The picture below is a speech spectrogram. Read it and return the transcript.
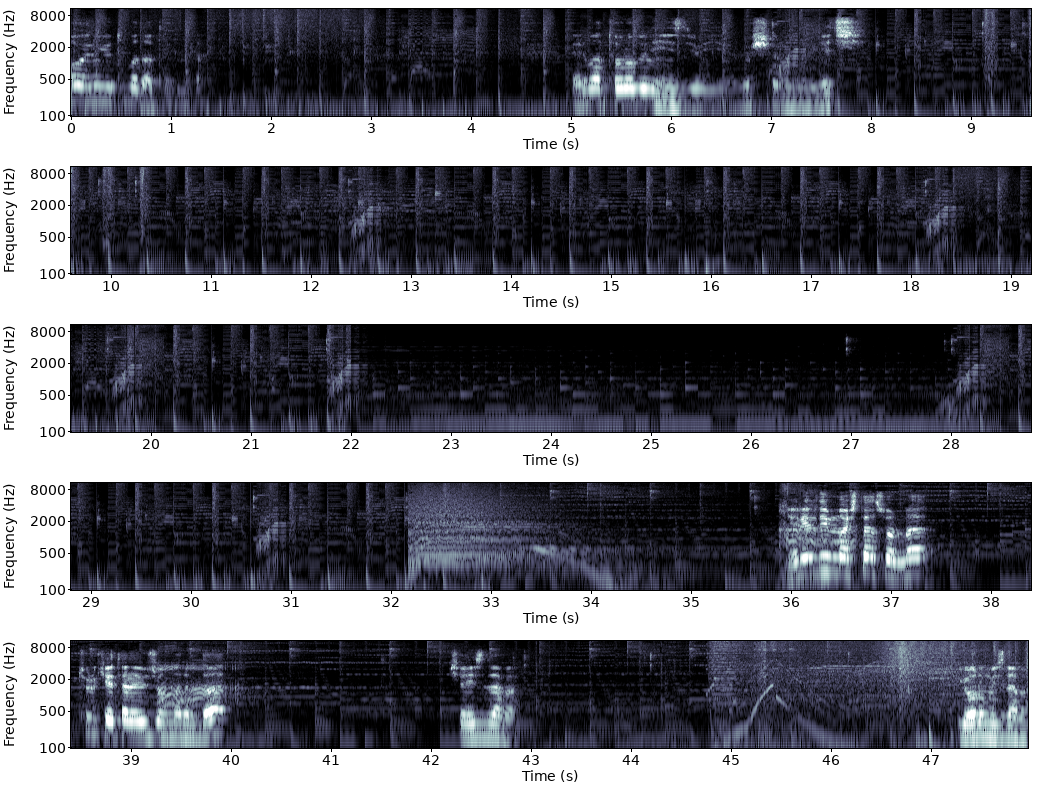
O oyunu YouTube'a da atayım. Erman Toroğlu niye izliyorsun ya? Boş ver onları geç. Maçtan sonra Türkiye televizyonlarında şey izleme. Yorum izleme.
